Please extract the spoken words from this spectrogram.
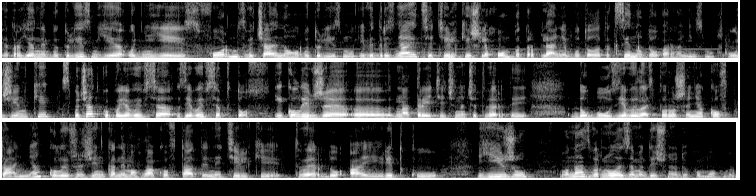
Ятрогенний ботулізм є однією з форм звичайного ботулізму і відрізняється тільки шляхом потрапляння ботулотоксину до організму. У жінки спочатку появився, з'явився птоз. І коли вже е, на третій чи на четвертий добу з'явилось порушення ковтання, коли вже жінка не могла ковтати не тільки тверду, а й рідку їжу, вона звернулася за медичною допомогою.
